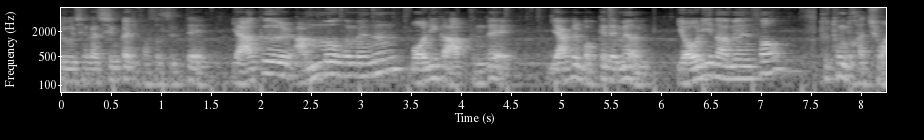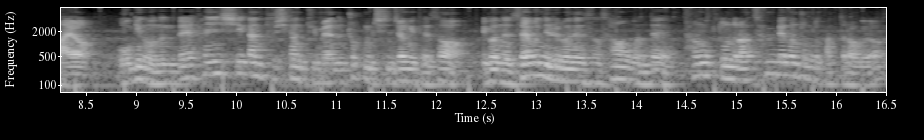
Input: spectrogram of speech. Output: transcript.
그리고 제가 지금까지 봤었을 때 약을 안 먹으면은 머리가 아픈데 약을 먹게 되면 열이 나면서 두통도 같이 와요. 오긴 오는데 1시간, 2시간 뒤면 조금 진정이 돼서 이거는 세븐일레븐에서 사온 건데 한국 돈으로 한 300원 정도 받더라고요.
